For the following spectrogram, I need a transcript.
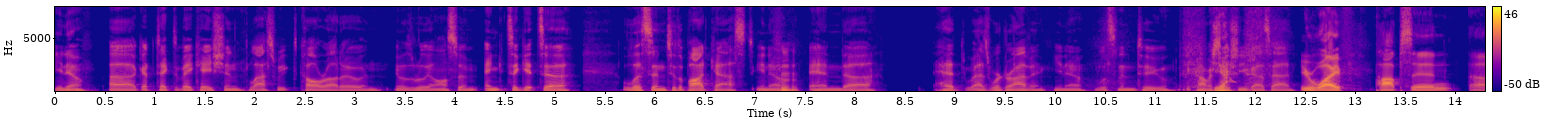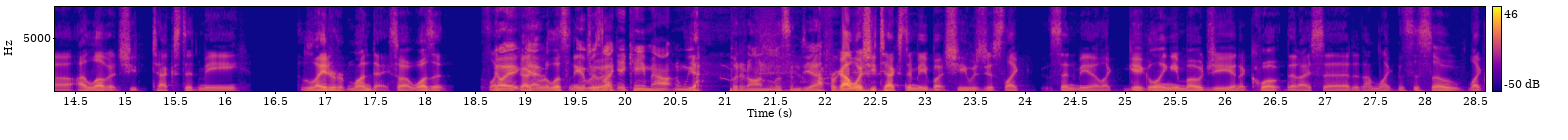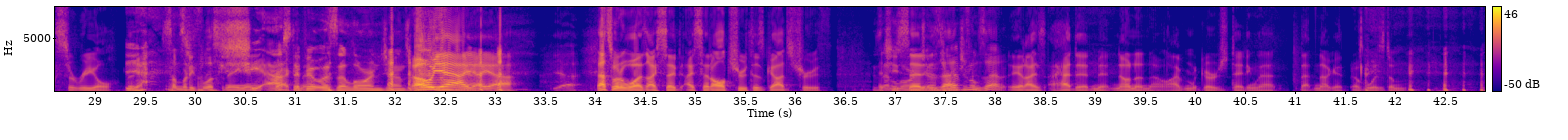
you know, uh, I got to take the vacation last week to Colorado, and it was really awesome. And to get to listen to the podcast, you know, and uh, head as we're driving, you know, listening to the conversation you guys had. your wife pops in. Uh, I love it. She texted me later Monday, so it wasn't like No, you guys yeah, were listening It was it. like it came out, and we Yeah. put it on and listened. Yeah, I forgot what she texted me, but she was just like send me a like giggling emoji and a quote that I said, and I'm like, this is so like surreal. Yeah. somebody's listening. she asked if cracking it was a Lauren Jones. Oh yeah, yeah, yeah. Yeah. That's what it was. I said, I said, all truth is God's truth. Is and she said, Jones "Is that original? is that?" And I, I had to admit, no, no, no. I'm regurgitating that that nugget of wisdom.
